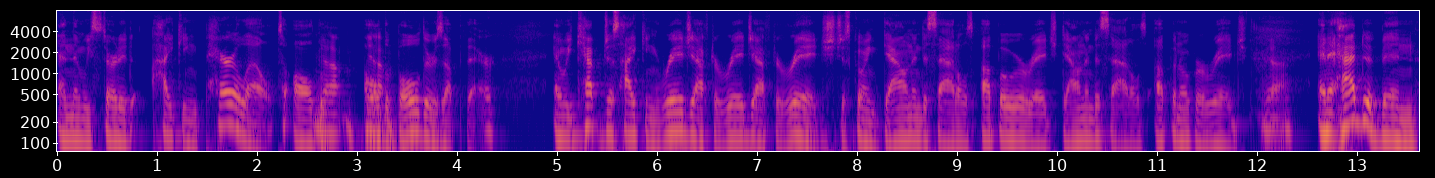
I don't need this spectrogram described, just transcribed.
and then we started hiking parallel to all the Yeah, all yeah. the boulders up there And we kept just hiking ridge after ridge after ridge, just going down into saddles, up over ridge, down into saddles, up and over ridge. Yeah. And it had to have been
